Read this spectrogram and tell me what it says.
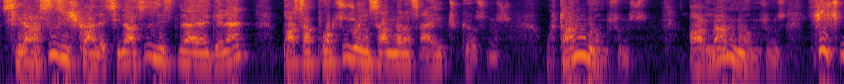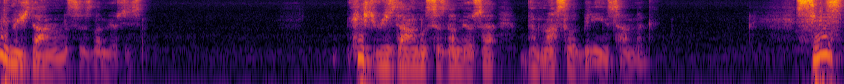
silahsız işgale, silahsız istilaya gelen pasaportsuz o insanlara sahip çıkıyorsunuz. Utanmıyor musunuz? Arlanmıyor musunuz? Hiç mi vicdanınız sızlamıyor sizin? Hiç vicdanınız sızlamıyorsa bu nasıl bir insanlık? Siz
